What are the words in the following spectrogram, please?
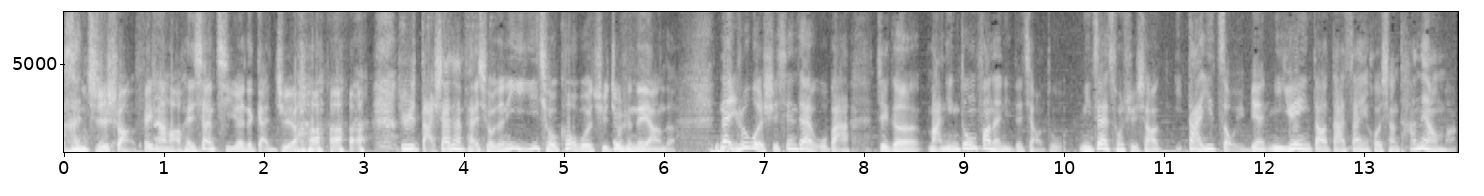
很直爽，非常好，很像体院的感觉啊，就是打沙滩排球的，你一球扣过去就是那样的。那如果是现在我把这个马宁东放在你的角度，你再从学校大一走一遍，你愿意到大三以后像他那样吗？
